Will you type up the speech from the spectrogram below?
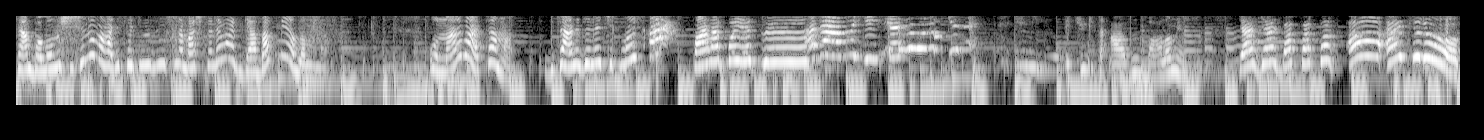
sen balonu şişir ama hadi setimizin içinde başka ne vardı? Gel bakmayalım mı? Bunlar var tamam. Bir tane de ne çıkmış? Parmak boyası. Adam gene. Yanıyor. E çünkü sen ağzını bağlamıyorsun. Gel gel bak bak bak. Aa Ertuğrul.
